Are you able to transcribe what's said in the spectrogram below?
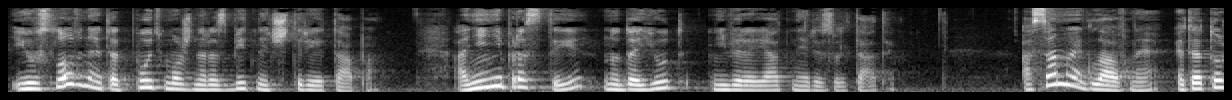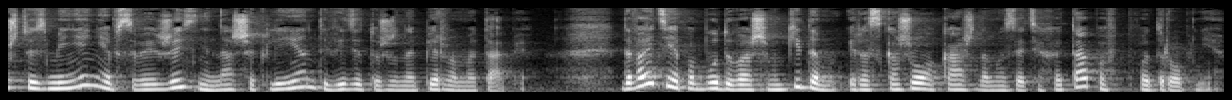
И условно этот путь можно разбить на четыре этапа – они непросты, но дают невероятные результаты. А самое главное – это то, что изменения в своей жизни наши клиенты видят уже на первом этапе. Давайте я побуду вашим гидом и расскажу о каждом из этих этапов подробнее.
